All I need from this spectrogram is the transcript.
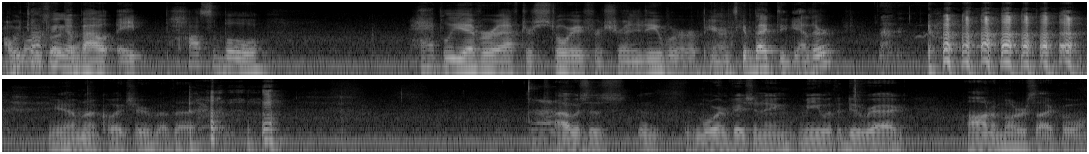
Are the we talking about a possible happily ever after story for Trinity where her parents get back together? Yeah, I'm not quite sure about that. I was just more envisioning me with a do rag on a motorcycle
